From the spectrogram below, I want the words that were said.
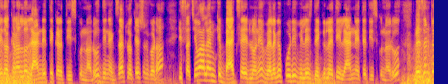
ఐదు ఎకరాల్లో ల్యాండ్ అయితే ఇక్కడ తీసుకున్నారు. దీని ఎగ్జాక్ట్ లొకేషన్ కూడా ఈ సచివాలయంకి బ్యాక్ సైడ్లోనే వెలగపూడి విలేజ్ దగ్గరలో అయితే ఈ ల్యాండ్ అయితే తీసుకున్నారు. ప్రెసెంట్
